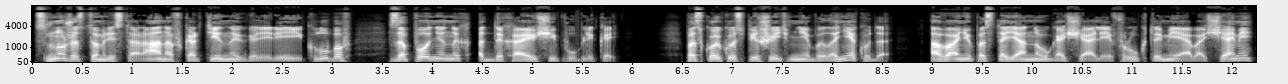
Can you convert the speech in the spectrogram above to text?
с множеством ресторанов, картинных галерей и клубов, заполненных отдыхающей публикой. Поскольку спешить мне было некуда, а Ваню постоянно угощали фруктами и овощами,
